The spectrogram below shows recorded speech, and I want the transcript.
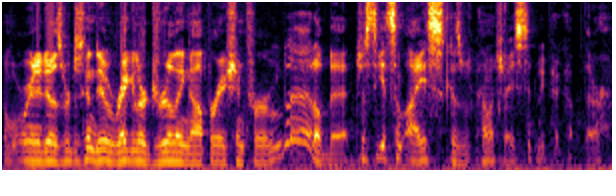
And what we're going to do is we're just going to do a regular drilling operation for a little bit, just to get some ice, because how much ice did we pick up there?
